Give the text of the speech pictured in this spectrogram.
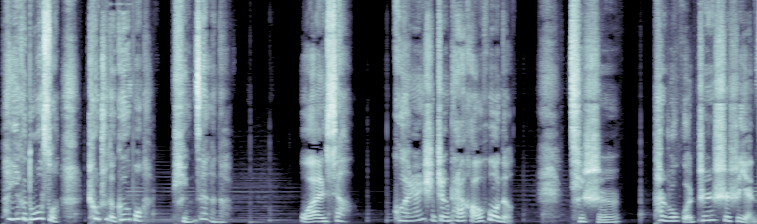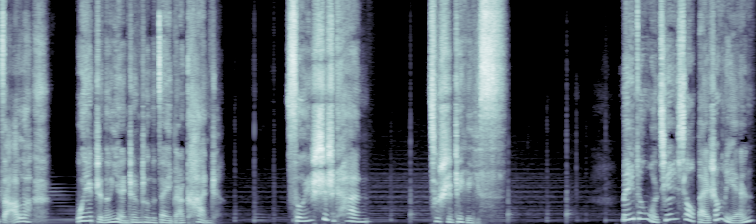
他一个哆嗦，抽出的胳膊停在了那儿。我暗笑，果然是正太好糊弄。其实他如果真试试眼砸了，我也只能眼睁睁的在一边看着。所谓试试看，就是这个意思。没等我奸笑摆上脸。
